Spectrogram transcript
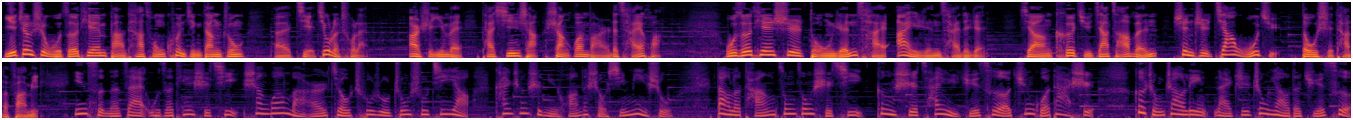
也正是武则天把他从困境当中呃解救了出来。二是因为他欣赏上官婉儿的才华，武则天是懂人才、爱人才的人。像科举加杂文，甚至加武举，都是他的发明。因此呢，在武则天时期，上官婉儿就出入中枢机要，堪称是女皇的首席秘书。到了唐宗宗时期，更是参与决策军国大事，各种诏令乃至重要的决策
